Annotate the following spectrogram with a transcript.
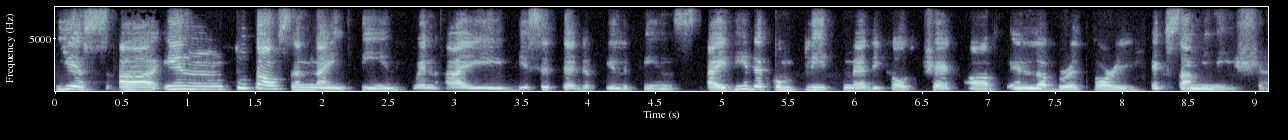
Yes, uh, in 2019, when I visited the Philippines, I did a complete medical checkup and laboratory examination,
